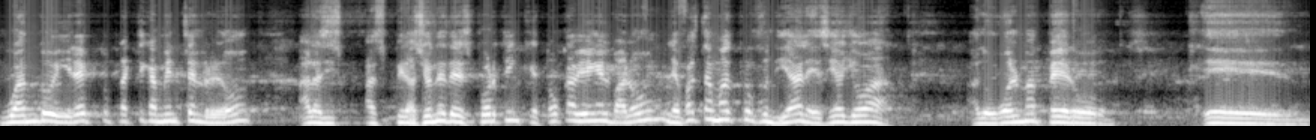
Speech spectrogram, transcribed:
jugando directo, prácticamente enredó a las aspiraciones de Sporting, que toca bien el balón, le falta más profundidad, le decía yo a, a Don Golman, pero eh,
